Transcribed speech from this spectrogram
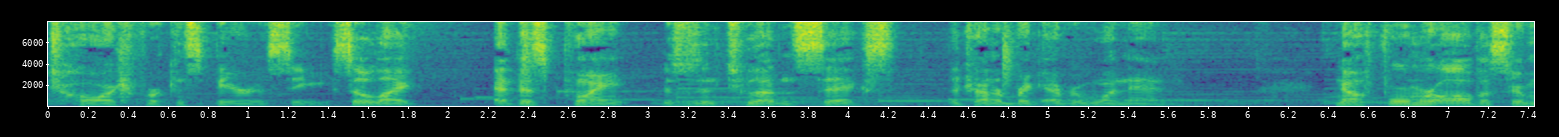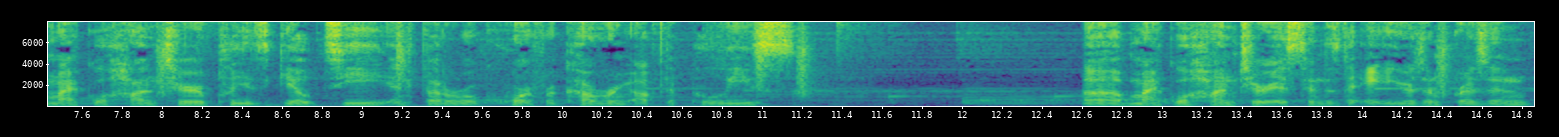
charged for conspiracy. So, like, at this point, this was in 2006, they're trying to bring everyone in. Now, former officer Michael Hunter pleads guilty in federal court for covering up the police. Uh, Michael Hunter is sentenced to eight years in prison.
